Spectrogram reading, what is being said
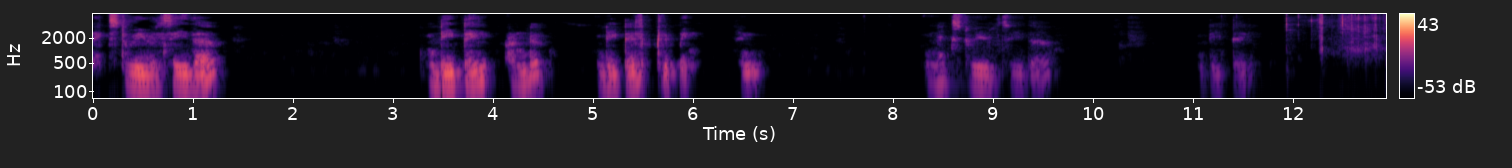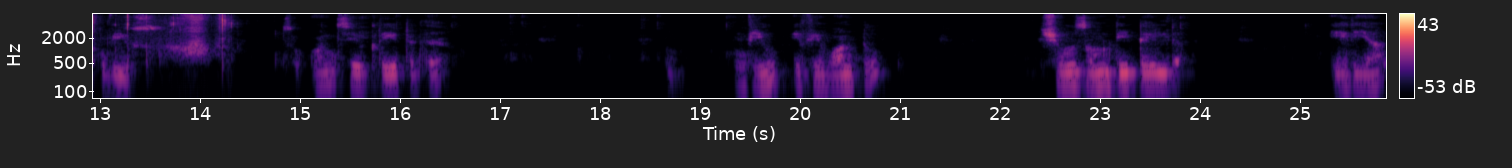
Next we will see the detail and detail clipping. And next we will see the detail views. So once you created the view if you want to show some detailed area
